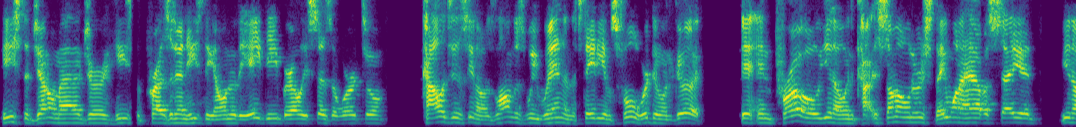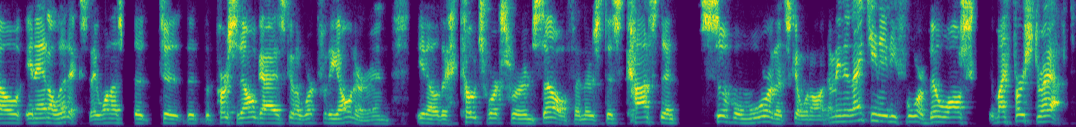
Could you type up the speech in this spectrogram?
He's the general manager, he's the president, he's the owner. The AD barely says a word to him. Colleges, you know, as long as we win and the stadium's full, we're doing good in, in pro, you know, in some owners they want to have a say in you know in analytics. They want us to to the, the personnel guy is going to work for the owner, and you know the coach works for himself, and there's this constant civil war that's going on. I mean, in 1984, Bill Walsh, my first draft,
